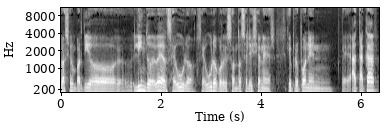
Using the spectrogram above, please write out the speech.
Va a ser un partido lindo de ver, seguro, seguro porque son dos selecciones que proponen eh, atacar,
